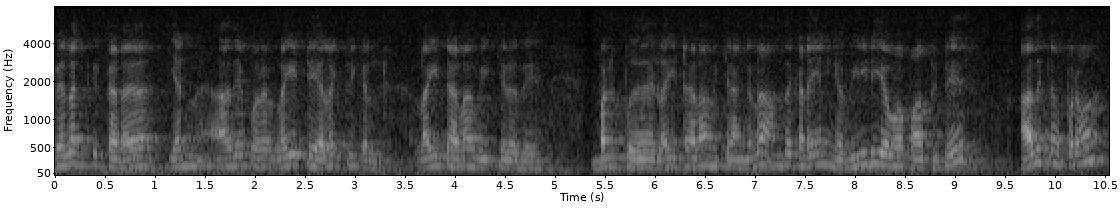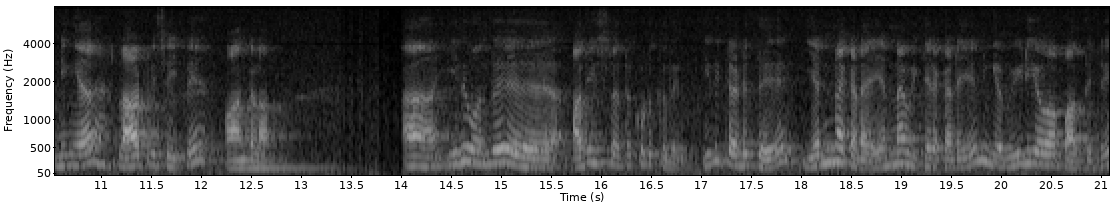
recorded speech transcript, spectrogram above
விளக்கு கடை எண் அதே போல் லைட்டு எலக்ட்ரிக்கல் லைட்டெல்லாம் விற்கிறது பல்பு லைட்டெல்லாம் விற்கிறாங்கல்ல அந்த கடையை நீங்கள் வீடியோவாக பார்த்துட்டு அதுக்கப்புறம் நீங்கள் லாட்ரி சீட்டு வாங்கலாம். இது வந்து அதிர்ஷ்டத்தை கொடுக்குது. இதுக்கு அடுத்து எண்ணெய் கடை எண்ணெய் விற்கிற கடையை நீங்கள் வீடியோவாக பார்த்துட்டு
